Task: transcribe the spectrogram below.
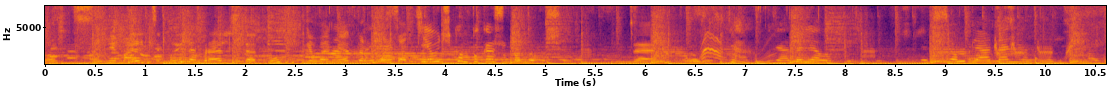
Вот, снимайте. Мы добрались до двух километров Я высоты. девочкам покажу потом еще. Да. Преодолела. Я все преодолела.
